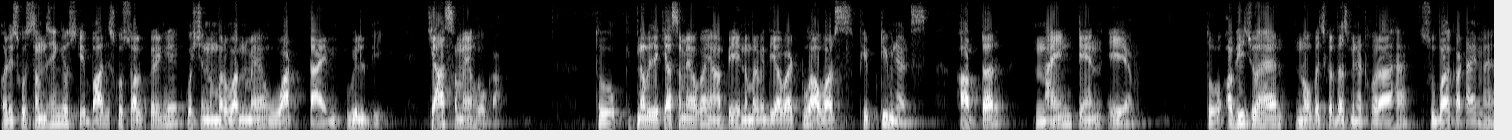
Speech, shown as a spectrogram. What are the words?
और इसको समझेंगे, उसके बाद इसको सॉल्व करेंगे। क्वेश्चन नंबर वन में व्हाट टाइम विल बी क्या समय होगा? तो कितना बजे क्या समय होगा? यहाँ पे ए नंबर में दिया हुआ है two hours fifty minutes after nine ten A M तो अभी जो है नौ बजकर दस मिनट हो रहा है, सुबह का टाइम है।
